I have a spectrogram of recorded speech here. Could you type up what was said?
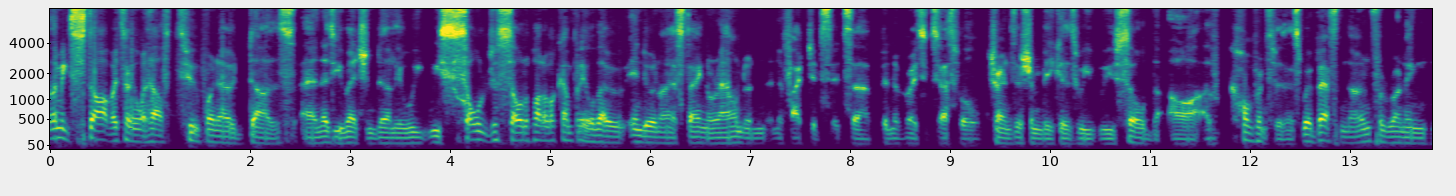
let me start by telling you what Health 2.0 does. And as you mentioned earlier, we, we sold just sold a part of our company, although Indu and I are staying around. And, and in fact, it's it's uh, been a very successful transition because we we sold our of conference business. We're best known for running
